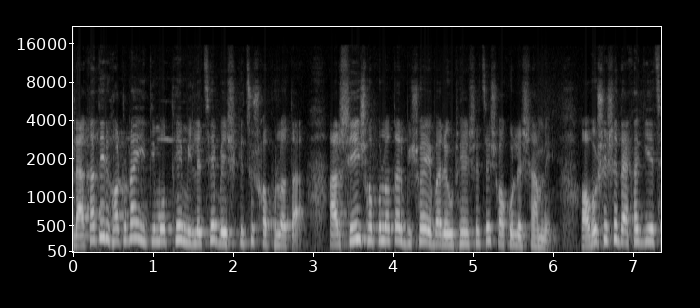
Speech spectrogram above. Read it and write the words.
ডাকাতির ঘটনায় ইতিমধ্যে মিলেছে বেশ কিছু সফলতা। আর সেই সফলতার বিষয় এবারে উঠে এসেছে সকলের সামনে। অবশেষে দেখা গিয়েছে,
